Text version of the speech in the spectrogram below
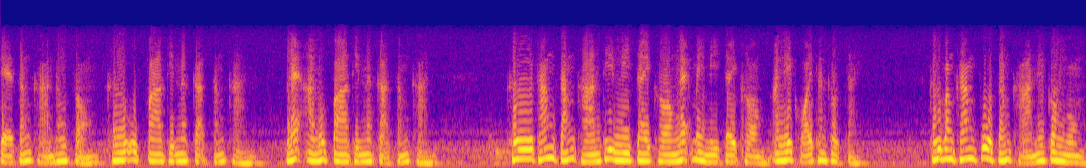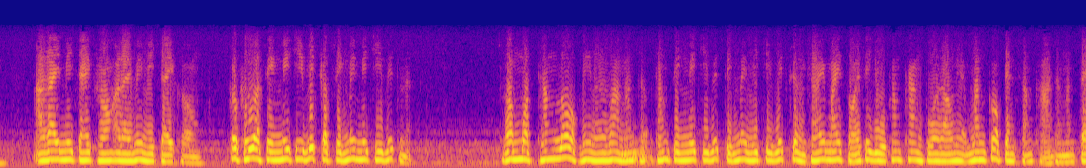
แก่สังขารทั้งสอง คืออุปาทินกะสังขาร และอนุปาทินกะสังขาร คือทั้งสังขารที่มีใจครองและไม่มีใจครอง อันนี้ขอให้ท่านเข้าใจ คือบางครั้งผู้สังขารนี่ก็งง อะไรมีใจครองอะไรไม่มีใจครอง ก็คือว่าสิ่งมีชีวิตกับสิ่งไม่มีชีวิตนะ่ะ รวมหมดทั้งโลกนี่เลยว่างั้นเถอะทั้งสิ่งมีชีวิตสิ่งไม่มีชีวิตเครื่องใช้ไม้สอยที่อยู่ข้างๆตัวเราเนี่ย มันก็เป็นสังขารทั้งนั้น แต่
